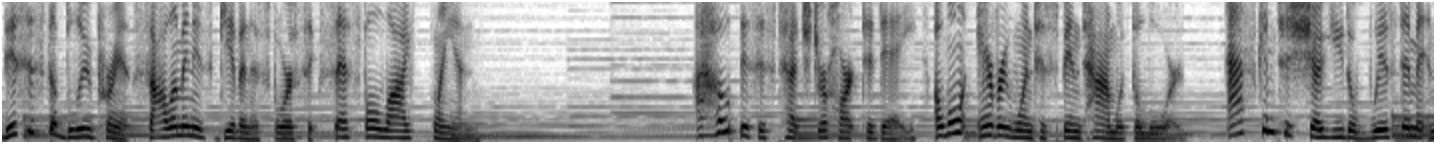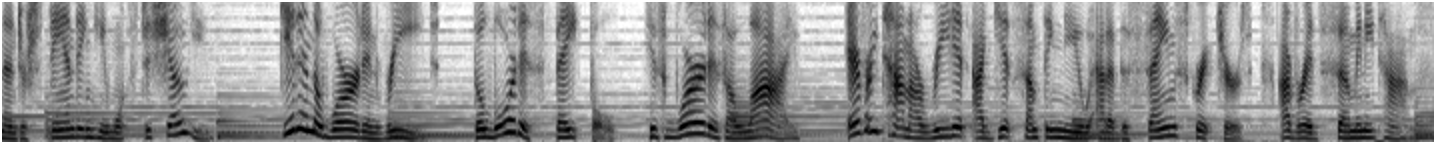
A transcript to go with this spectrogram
This is the blueprint Solomon has given us for a successful life plan. I hope this has touched your heart today. I want everyone to spend time with the Lord. Ask Him to show you the wisdom and understanding He wants to show you. Get in the Word and read. The Lord is faithful, His Word is alive. Every time I read it, I get something new out of the same scriptures I've read so many times.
